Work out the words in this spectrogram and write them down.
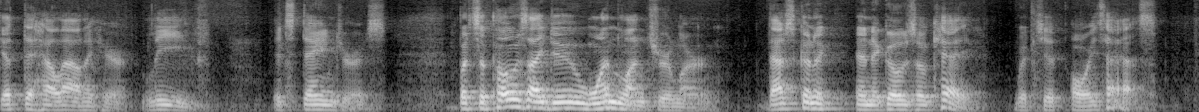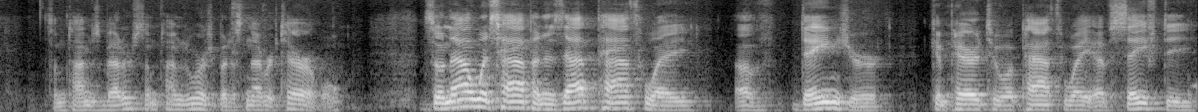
Get the hell out of here. Leave. It's dangerous. But suppose I do one lunch or learn. That's going to, and it goes okay, which it always has. Sometimes better, sometimes worse, but it's never terrible. So now what's happened is that pathway of danger compared to a pathway of safety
